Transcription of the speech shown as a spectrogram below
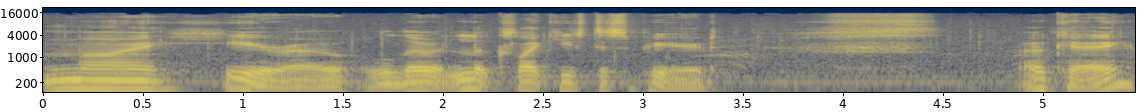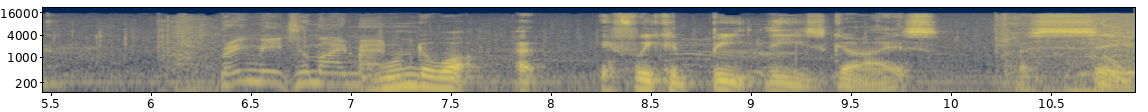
my hero, although it looks like he's disappeared. Okay. I wonder what uh, if we could beat these guys. Let's see.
